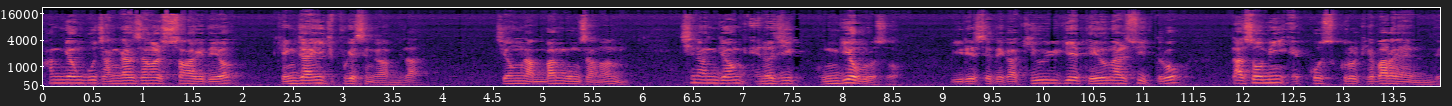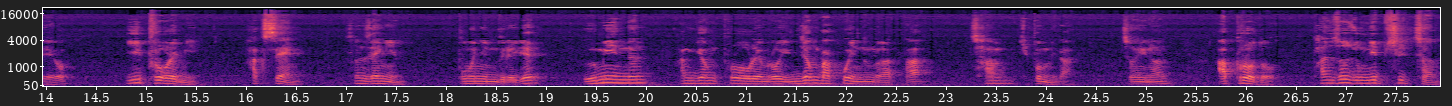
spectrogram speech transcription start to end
환경부 장관상을 수상하게 되어 굉장히 기쁘게 생각합니다. 지역 난방공사는 친환경 에너지 공기업으로서 미래 세대가 기후위기에 대응할 수 있도록 따소미 에코스쿨을 개발하였는데요. 이 프로그램이 학생, 선생님, 부모님들에게 의미 있는 환경 프로그램으로 인정받고 있는 것 같아 참 기쁩니다. 저희는 앞으로도 탄소 중립 실천,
